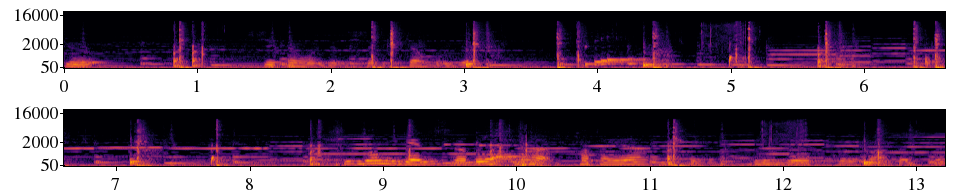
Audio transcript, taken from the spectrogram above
şu çiçekten koyacağız işte üçten koyacağız. Şu zombi geldi sırada hataya bir şey buzluya koyma hatasına.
